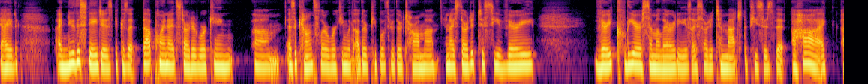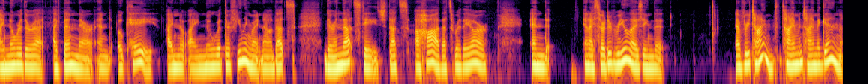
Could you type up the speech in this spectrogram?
I had I knew the stages because at that point I'd started working um, as a counselor, working with other people through their trauma, and I started to see very, very clear similarities. I started to match the pieces that, aha, I, I know where they're at. I've been there, and okay, I know I know what they're feeling right now. That's they're in that stage. That's aha, that's where they are. And and I started realizing that every time, time and time again,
